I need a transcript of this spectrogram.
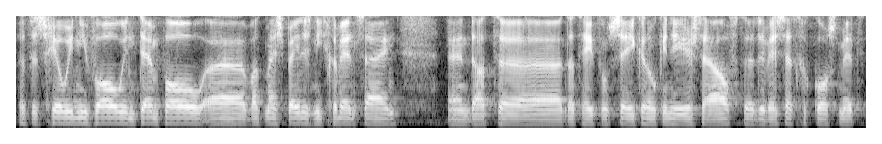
Het verschil in niveau, in tempo. eh, wat mijn spelers niet gewend zijn. En dat, eh, dat heeft ons zeker ook in de eerste helft de wedstrijd gekost met,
